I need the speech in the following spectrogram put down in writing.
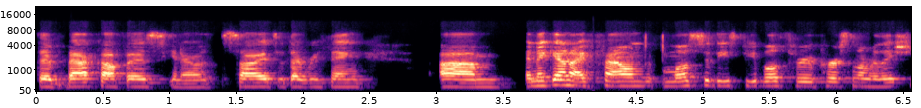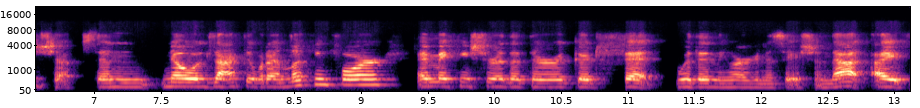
the back office you know sides of everything um, and again, I found most of these people through personal relationships and know exactly what I'm looking for and making sure that they're a good fit within the organization. That I,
